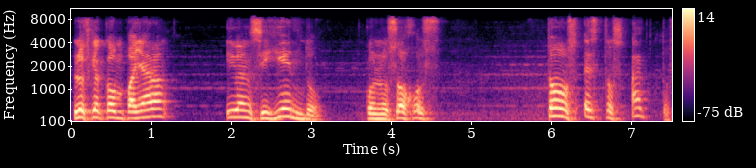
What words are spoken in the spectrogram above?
Los que acompañaban iban siguiendo con los ojos todos estos actos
